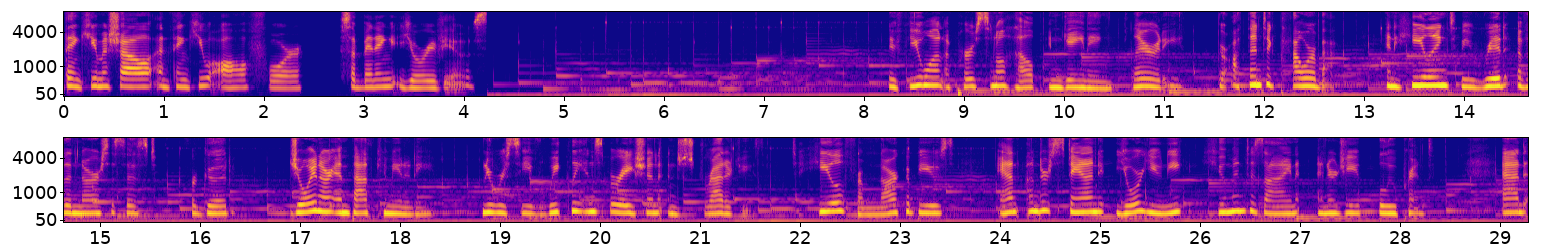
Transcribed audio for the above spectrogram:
Thank you, Michelle, and thank you all for submitting your reviews. If you want a personal help in gaining clarity, your authentic power back, and healing to be rid of the narcissist for good, join our empath community. You receive weekly inspiration and strategies to heal from narc abuse and understand your unique human design energy blueprint. And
